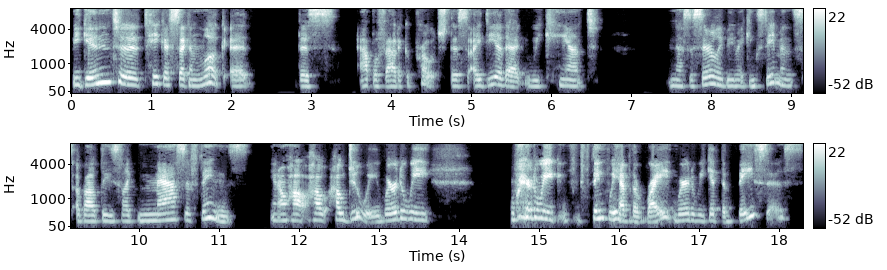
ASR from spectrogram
begin to take a second look at this apophatic approach, this idea that we can't necessarily be making statements about these like massive things. You know, how how how do we? Where do we where do we think we have the right? Where do we get the basis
